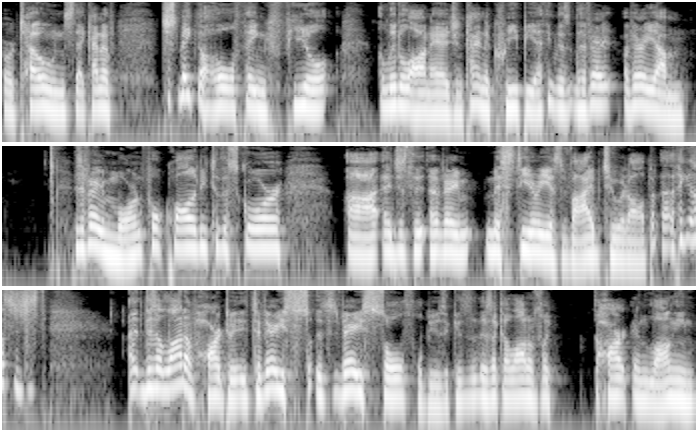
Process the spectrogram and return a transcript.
or tones that kind of just make the whole thing feel a little on edge and kind of creepy. I think there's, there's a very a very um there's a very mournful quality to the score. Uh, just a, a very mysterious vibe to it all. But I think also just uh, there's a lot of heart to it. It's a very it's very soulful music. There's like a lot of like heart and longing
